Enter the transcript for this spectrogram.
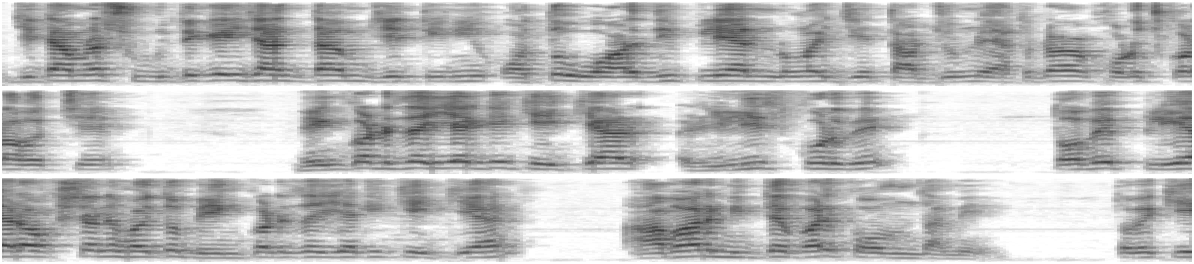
যেটা আমরা শুরু থেকেই জানতাম যে তিনি অত ওয়ার্দি প্লেয়ার নয় যে তার জন্য এত টাকা খরচ করা হচ্ছে। ভেঙ্কটেশ আইয়ারকে কে কে আর রিলিজ করবে, তবে প্লেয়ার অপশনে হয়তো ভেঙ্কটেশ আইয়ারকে কে কে আর আবার নিতে পারে কম দামে। তবে কে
